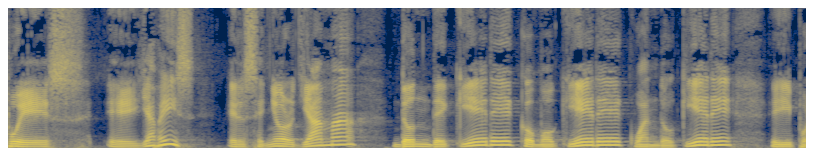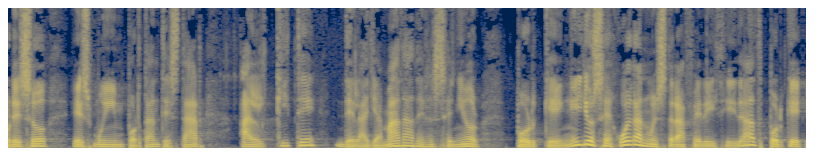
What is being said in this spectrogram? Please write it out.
Pues eh, ya veis, el Señor llama donde quiere, como quiere, cuando quiere, y por eso es muy importante estar al quite de la llamada del Señor, porque en ello se juega nuestra felicidad, porque,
